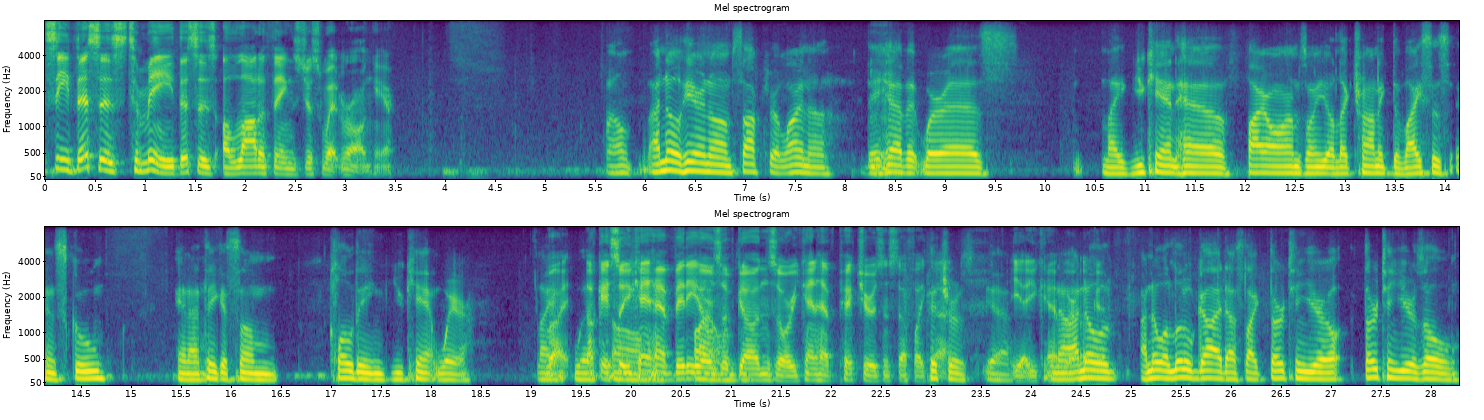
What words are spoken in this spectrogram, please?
See, this is to me, this is a lot of things just went wrong here. Well, I know here in um, South Carolina, they mm-hmm. have it whereas like you can't have firearms on your electronic devices in school, and I think it's some clothing you can't wear. Like right. With, okay, so you can't have um, videos firearms. of guns, or you can't have pictures and stuff like pictures, that. Pictures, yeah. Yeah, you can't. Now I know, okay. I know a little guy that's like 13 year 13 years old.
